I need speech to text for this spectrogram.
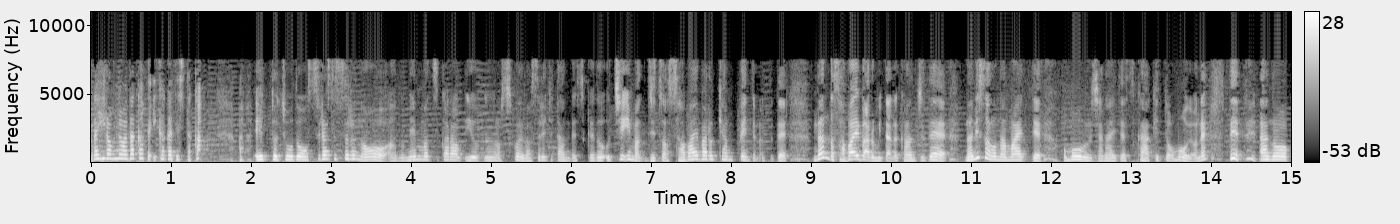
和田ひろみの和田カフェいかがでしたか？あえっと、ちょうどお知らせするのをあの年末から言うのすごい忘れてたんですけどうち今、実はサバイバルキャンペーンってなっててなんだサバイバルみたいな感じで何その名前って思うじゃないですかきっと思うよね。であの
